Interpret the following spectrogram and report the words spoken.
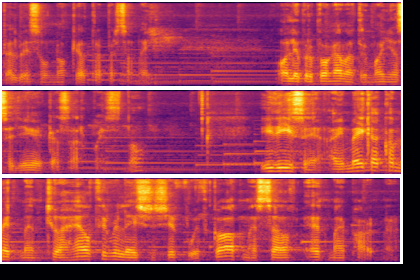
tal vez uno que otra persona ahí o le proponga matrimonio se llegue a casar, pues, ¿no? Y dice, I make a commitment to a healthy relationship with God, myself and my partner.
